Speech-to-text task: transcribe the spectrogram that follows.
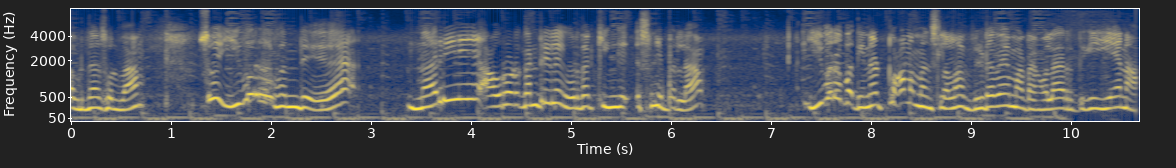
அப்படின்னு தான் சொல்வேன். ஸோ இவர் வந்து நிறைய அவரோட கண்ட்ரியில் இவர் தான் கிங்கு ஸ்னீப்பரில் இவரை பார்த்தீங்கன்னா டோர்னமெண்ட்ஸ்லலாம் விடவே மாட்டாங்க விளையாடுறதுக்கு. ஏன்னா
